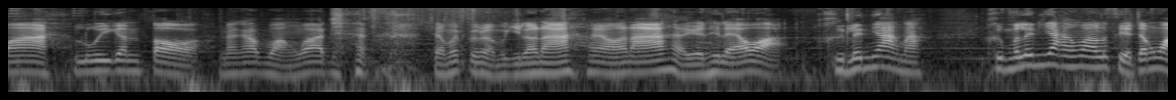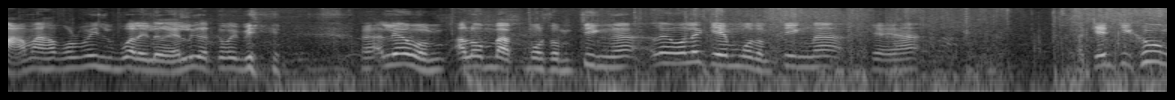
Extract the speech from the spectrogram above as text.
มาลุยกันต่อนะครับ หวังว่าจะจะไม่เป็นแบบเมื่อกี้แล้วนะไม่เอานะเหมือนที่แล้วอะ คือเล่นยากนะ คือมันเล่นยากมากแล้วเสียจังหวะมากครับเพราะไม่รู้อะไรเลยเลือดก็ไม่มีนะเรื่องผมอารมณ์แบบหมดสมจริงนะเรียกว่าเล่นเกมหมดสมจริงนะโอเคฮะเกนจิคุง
